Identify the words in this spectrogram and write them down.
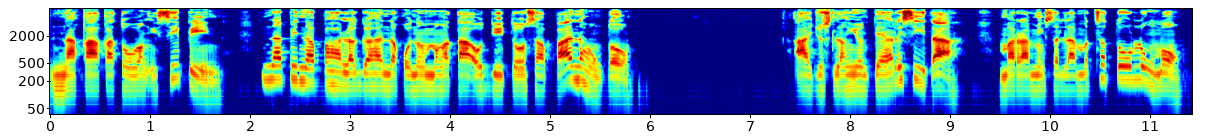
Nakakatuwang isipin na pinapahalagahan ako ng mga tao dito sa panahong to. Ayos lang yun Teresita. Maraming salamat sa tulong mo.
